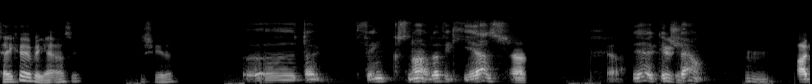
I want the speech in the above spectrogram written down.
takeover yet, has he? Kushida? Uh, don't think so. No, I don't think he has. Yeah, yeah, yeah good shout. Mm-hmm. I,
